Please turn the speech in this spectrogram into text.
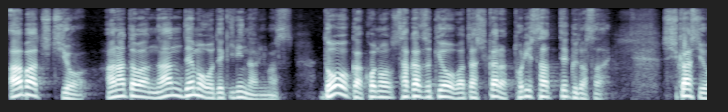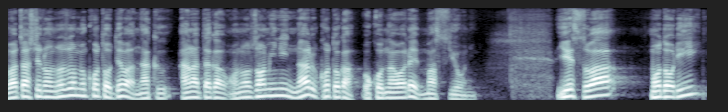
アバ父よ、あなたは何でもおできになります。どうかこの杯を私から取り去ってください。しかし私の望むことではなく、あなたがお望みになることが行われますように。イエスは戻り、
